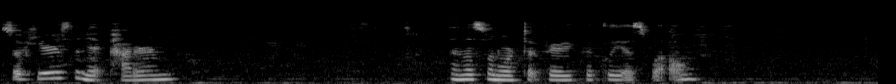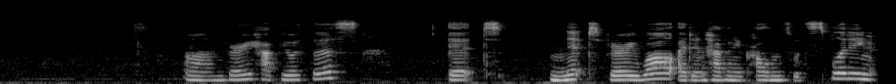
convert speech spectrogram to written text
So here's the knit pattern and this one worked up very quickly as well. I'm very happy with this. It knit very well. I didn't have any problems with splitting.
